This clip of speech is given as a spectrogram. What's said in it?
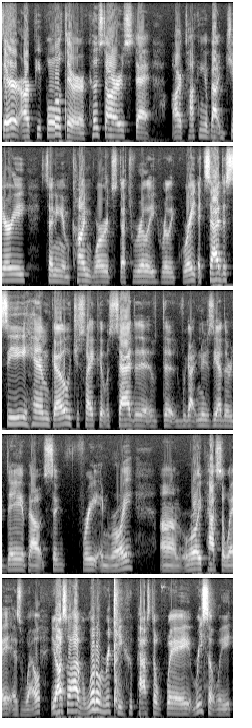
there are people, there are co-stars that are talking about Jerry, sending him kind words. That's really, really great. It's sad to see him go, just like it was sad that, we got news the other day about Siegfried and Roy. Um, Roy passed away as well. You also have Little Richie who passed away recently.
